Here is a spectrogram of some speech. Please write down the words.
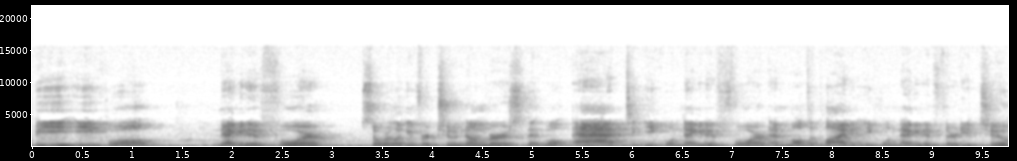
B equal negative 4. So we're looking for two numbers that will add to equal negative 4 and multiply to equal negative 32.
